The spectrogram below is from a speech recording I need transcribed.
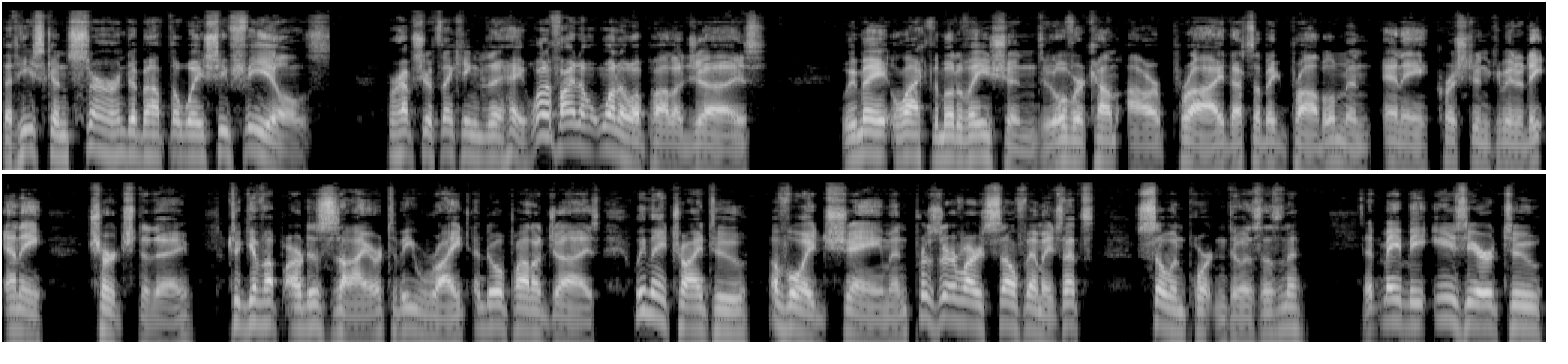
that he's concerned about the way she feels. Perhaps you're thinking today, hey, what if I don't want to apologize? We may lack the motivation to overcome our pride. That's a big problem in any Christian community, any church today. To give up our desire to be right and to apologize. We may try to avoid shame and preserve our self image. That's so important to us, isn't it? It may be easier to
